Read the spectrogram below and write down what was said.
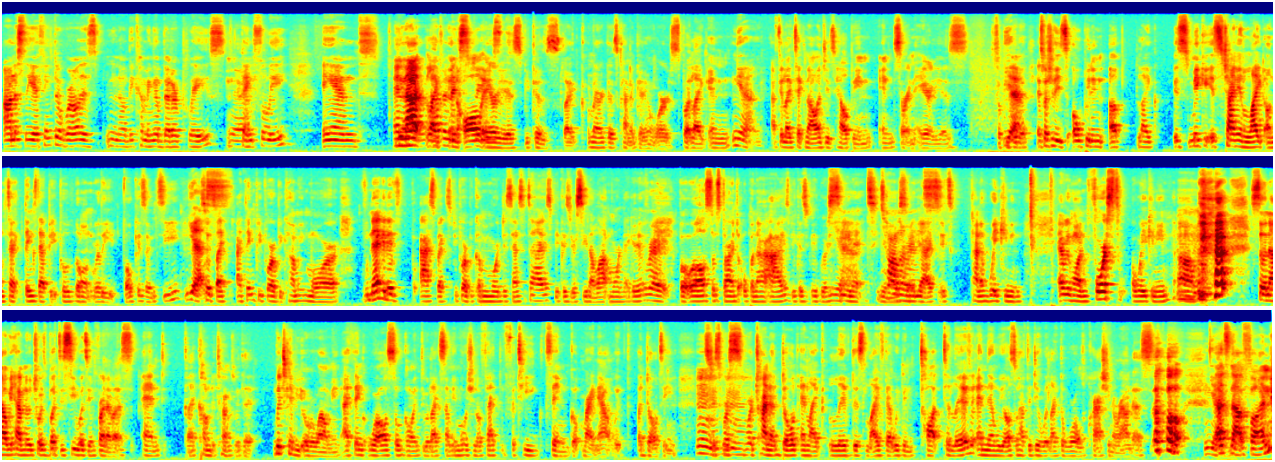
honestly, I think the world is you know becoming a better place, Yeah. thankfully, and and yeah, not like in all areas because like America is kind of getting worse, but like in Yeah, I feel like technology is helping in certain areas people, Yeah. especially it's opening up like it's making it's shining light on th- things that people don't really focus and see. Yes. So it's like I think people are becoming more negative aspects. People are becoming more desensitized because you're seeing a lot more negative. Right. But we're also starting to open our eyes because we're seeing Yeah. it. You Know? So, yeah, it's, it's kind of awakening everyone, forced awakening. Um, Mm-hmm. so now we have no choice but to see what's in front of us and like come to terms with it, which can be overwhelming. I think we're also going through like some emotional fat- fatigue thing go- right now with adulting. It's just we're, Mm-hmm. we're trying to adult and like live this life that we've been taught to live, and then we also have to deal with like the world crashing around us. So Yeah. that's not fun.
